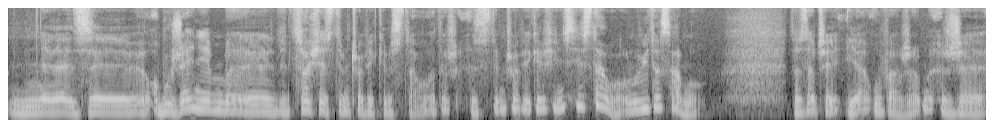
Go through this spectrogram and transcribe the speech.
mm, z oburzeniem, y, co się z tym człowiekiem stało. Otóż z tym człowiekiem się nic nie stało. On mówi to samo. To znaczy, ja uważam, że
